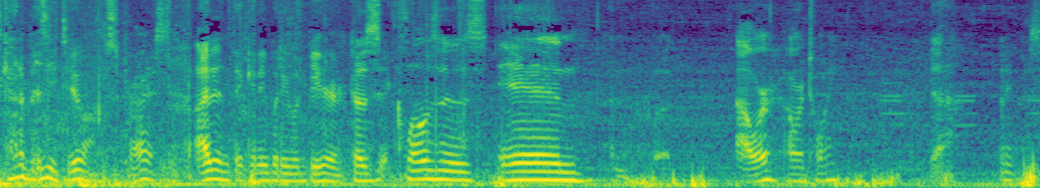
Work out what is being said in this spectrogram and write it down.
It's kind of busy too. I'm surprised. I didn't think anybody would be here because it closes in an hour, hour and 20. Yeah. Anyways.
